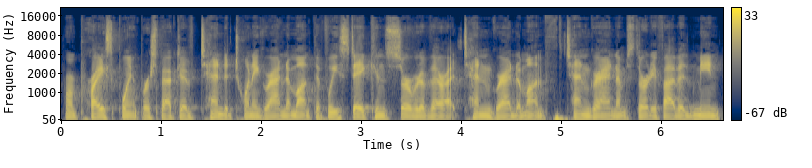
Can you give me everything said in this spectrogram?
from a price point perspective, 10 to 20 grand a month. If we stay conservative there at 10 grand a month, 10 grand times 35, it'd mean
